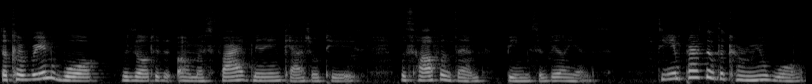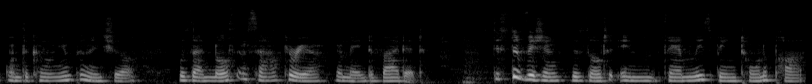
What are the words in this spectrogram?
The Korean War resulted in almost 5 million casualties, with half of them being civilians. The impact of the Korean War on the Korean Peninsula was that North and South Korea remained divided. This division resulted in families being torn apart,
